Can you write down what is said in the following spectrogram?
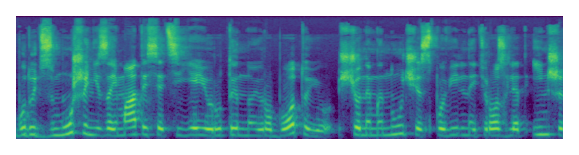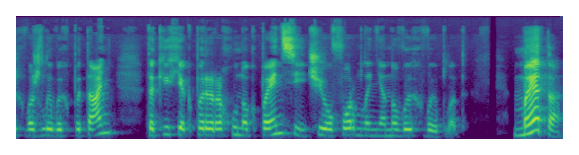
будуть змушені займатися цією рутинною роботою, що неминуче сповільнить розгляд інших важливих питань, таких як перерахунок пенсій чи оформлення нових виплат. Мета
